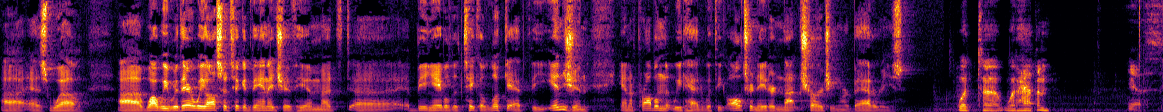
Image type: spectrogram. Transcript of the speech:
as well. while we were there, we also took advantage of him being able to take a look at the engine and a problem that we'd had with the alternator not charging our batteries. What what happened? Yes.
